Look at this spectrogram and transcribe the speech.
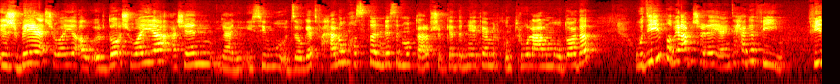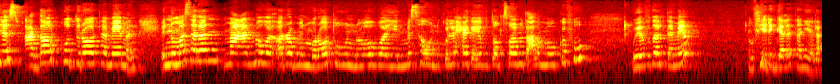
إشباع شوية أو إرضاء شوية عشان يعني يسيبوا الزوجات في حالهم خاصة الناس اللي ما بتعرفش بجد إن هي تعمل كنترول على الموضوع ده. ودي طبيعة بشرية يعني دي حاجة فيه. في ناس عندها القدرة تماما إنه مثلا مع إن هو يقرب من مراته وإن هو يلمسها وإن كل حاجة يفضل صامت على موقفه ويفضل تمام وفي رجالة تانية لأ.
